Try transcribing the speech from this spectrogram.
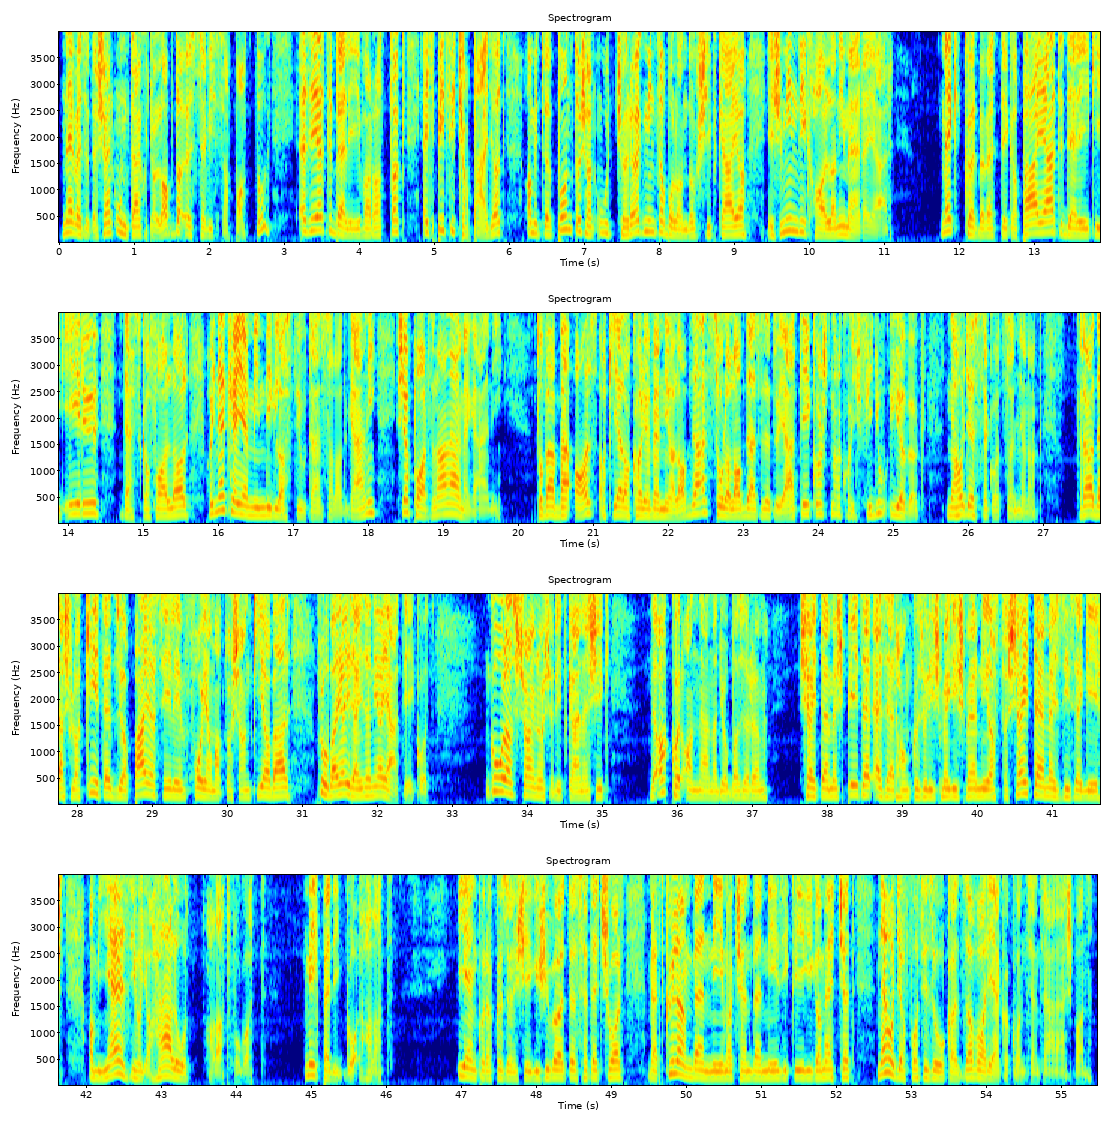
Nevezetesen unták, hogy a labda össze-vissza pattog, ezért belévaradtak egy pici csapágyat, amitől pontosan úgy csörög, mint a bolondok sipkája, és mindig hallani merre jár. Meg körbevették a pályát derékig érő deszkafallal, hogy ne kelljen mindig laszti után szaladgálni, és a parton alá megállni. Továbbá az, aki el akarja venni a labdát, szól a labdát vezető játékosnak, hogy figyú, jövök, nehogy összekoccanjanak. Ráadásul a két edző a pálya szélén folyamatosan kiabál, próbálja irányítani a játékot. Gól az sajnos ritkán esik, de akkor annál nagyobb az öröm. Sejtelmes Péter ezer hang közül is megismerni azt a sejtelmes zizegést, ami jelzi, hogy a hálót halat fogott. Mégpedig gól halat. Ilyenkor a közönség is üvöltözhet egy sort, mert különben néma csendben nézik végig a meccset, nehogy a focizókat zavarják a koncentrálásban.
